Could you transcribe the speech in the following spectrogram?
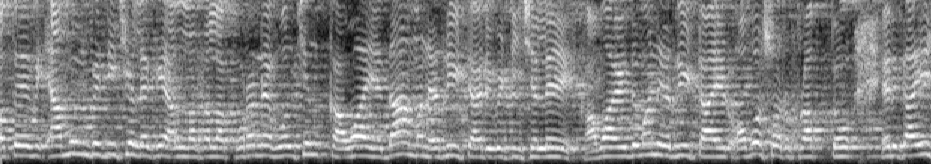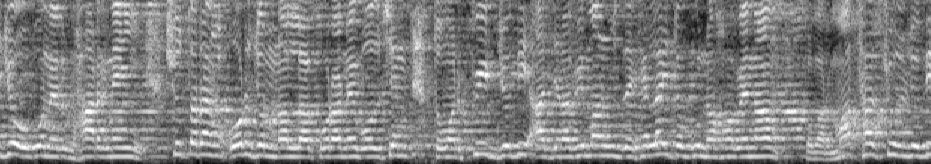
অতএব এমন বেটি ছেলেকে আল্লাহ তালা কোরআনে বলছেন, কাওয়ায়েদা মানে রিটায়ার বেটি ছেলে কাওয়ায়েদ মানে রিটায়ার অবসরপ্রাপ্ত, এর গায়ে যৌবনের ধার নেই। সুতরাং ওর জন্য আল্লাহ কোরআনে বলছেন, তোমার পিঠ যদি আজনাবি মানুষ দেখে নাই তো গুণা হবে না। তোমার মাথার চুল যদি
